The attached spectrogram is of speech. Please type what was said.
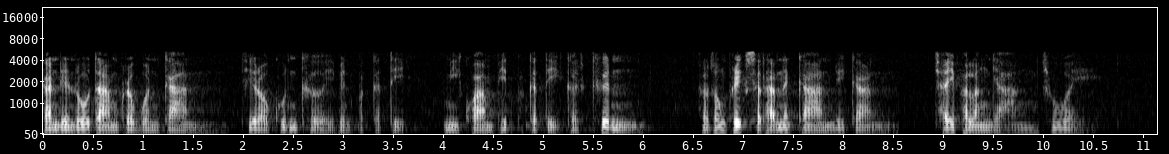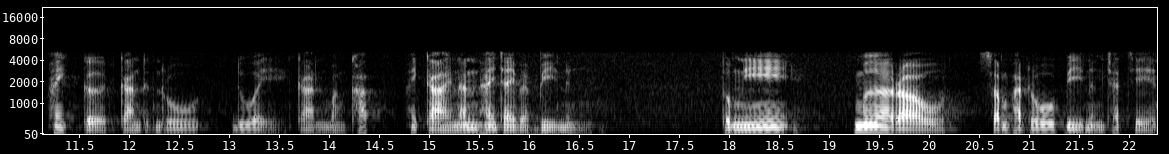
การเรียนรู้ตามกระบวนการที่เราคุ้นเคยเป็นปกติ มีความผิดปกติเกิดขึ้น เราต้องพลิกสถานการณ์ด้วยการใช้พลังหยางช่วย ให้เกิดการเรียนรู้ด้วยการบังคับ ให้กายนั้นหายใจแบบบีหนึ่งตรงนี้เมื่อเราสัมผัสรู้บีหนึ่งชัดเจน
